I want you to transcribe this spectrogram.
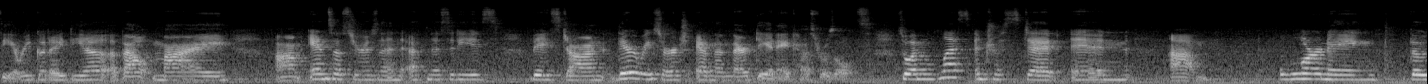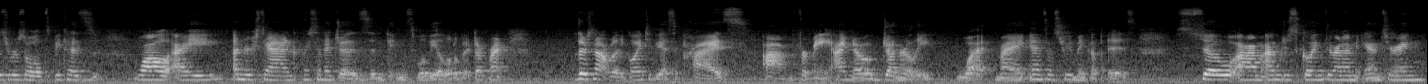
very good idea about my um, ancestors and ethnicities based on their research and then their DNA test results. So I'm less interested in um, learning those results because while I understand percentages and things will be a little bit different, there's not really going to be a surprise um, for me. I know generally what my ancestry makeup is. So um, I'm just going through and I'm answering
